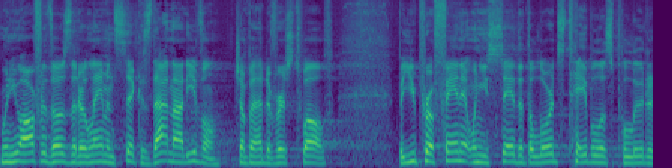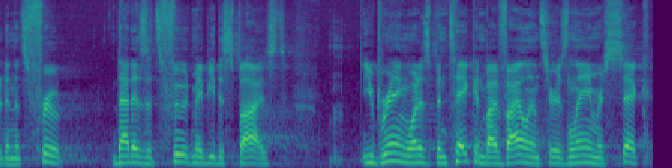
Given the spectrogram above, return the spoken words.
When you offer those that are lame and sick, is that not evil? Jump ahead to verse 12. But you profane it when you say that the Lord's table is polluted and its fruit, that is, its food, may be despised. You bring what has been taken by violence or is lame or sick,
